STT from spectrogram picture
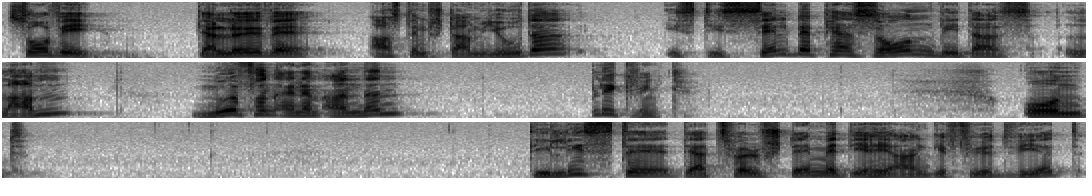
So wie der Löwe aus dem Stamm Juda ist dieselbe Person wie das Lamm, nur von einem anderen Blickwinkel. Und die Liste der zwölf Stämme, die hier angeführt wird,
